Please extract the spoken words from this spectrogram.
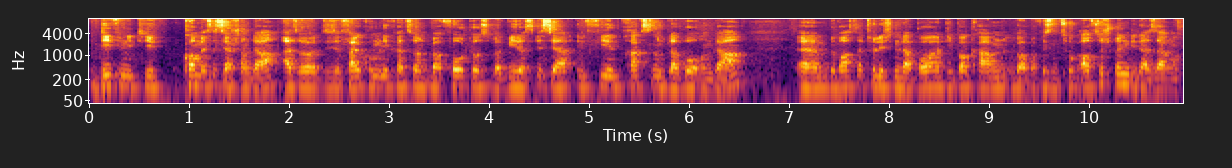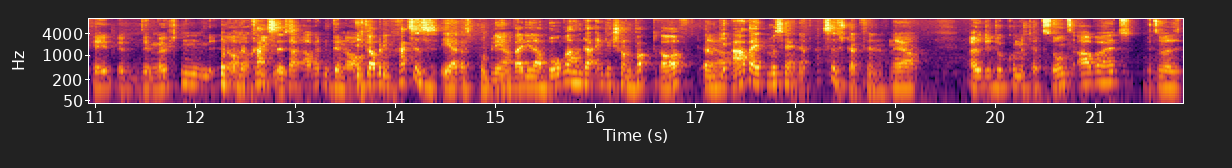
definitiv kommen, es ist ja schon da. Also diese Fallkommunikation über Fotos, über Videos ist ja in vielen Praxen und Laboren da. Ähm, du brauchst natürlich ein Labor, die Bock haben, überhaupt auf diesen Zug aufzuspringen, die da sagen, okay, wir, wir möchten mit Und auch eine Praxis. arbeiten. Genau. Ich glaube, die Praxis ist eher das Problem, Ja. weil die Labore haben da eigentlich schon Bock drauf. Ähm, Ja. Die Arbeit muss ja in der Praxis stattfinden. Ja, also die Dokumentationsarbeit, beziehungsweise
